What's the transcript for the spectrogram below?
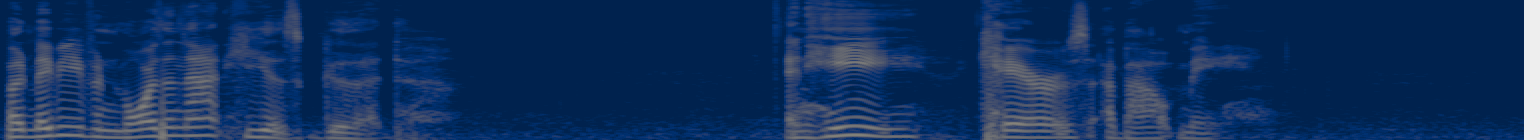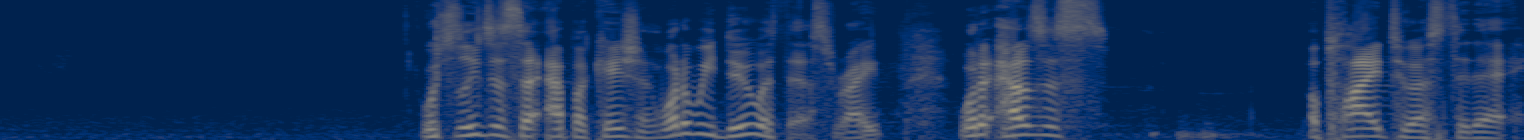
But maybe even more than that, he is good. And he cares about me. Which leads us to application. What do we do with this, right? What, how does this apply to us today?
